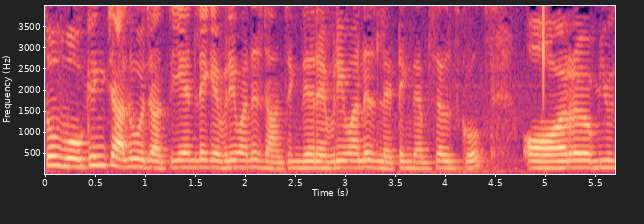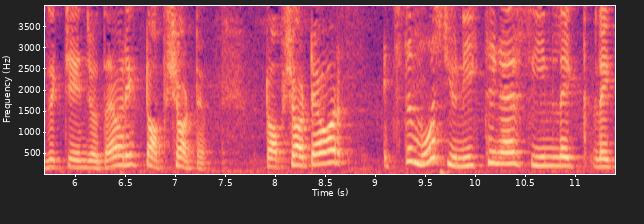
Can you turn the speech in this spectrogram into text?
तो वोगिंग चालू हो जाती है and like every one is dancing there every one is letting them selves को और म्यूज़िक चेंज होता है और एक टॉप शॉट है। टॉप शॉट है और it's the most unique thing I have seen like like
